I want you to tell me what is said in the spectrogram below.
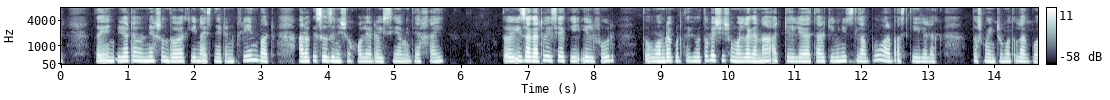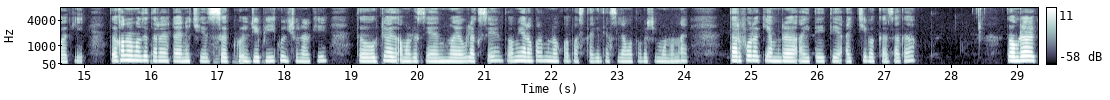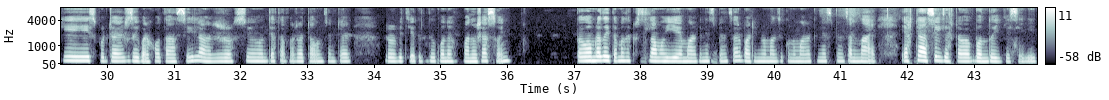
তো এরিয়াটা অনেক সুন্দর কি nice neat and clean but আরও কিছু জিনিস সকল এড হয়েছে আমি দেখাই। তো এই জায়গাটা হয়েছে কি ইলফুড তো আমরা করতে গিয়ে তো বেশি সময় লাগে না, আটটা এলে থার্টি মিনিটস লাগবো, আর বাঁচতে এলে লাগ দশ মিনিটের মতো লাগবো আর কি। তো ওখানের মাঝে তারা একটা এনেছে জিপি কুলছুন আর কি। তো ওইটা আমার কাছে নয়াও লাগছে। তো আমি আর একবার মনে হয় পাঁচটা গিয়ে দেখছিলাম অত বেশি মনে নাই। তারপর আর কি আমরা আইতে আইতে আইছি বাক্কা জায়গা তো আমরা আর কি স্পোর্ট স্পোর্টার যাইবার কথা আছিল। আর দেখাপাড়া টাউন সেন্টার ভিতরে কিন্তু অনেক মানুষ আসেন তো আমরা যাইতাম আসলাম ইয়ে মার্কিন স্পেন্সার বাটিনোর মাঝে কোনো মার্কিন স্পেন্সার নাই। একটা আছিল যেটা বন্ধ হয়ে গেছে কি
